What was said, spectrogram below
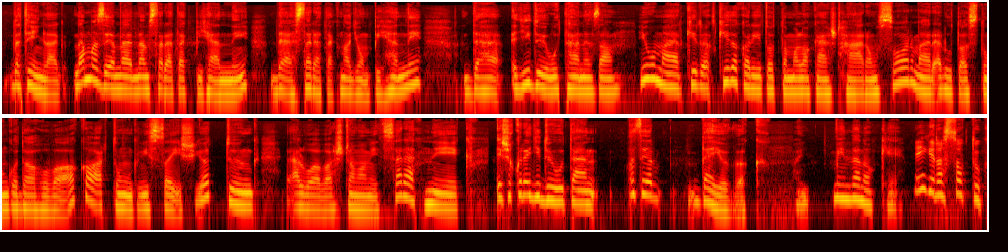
De tényleg, nem azért, mert nem szeretek pihenni, de szeretek nagyon pihenni, de egy idő után ez a, jó, már kidakarítottam a lakást háromszor, már elutaztunk oda, ahova akartunk, vissza is jöttünk, elolvastam, amit szeretnék, és akkor egy idő után azért bejövök minden oké. Okay. Igen, azt szoktuk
